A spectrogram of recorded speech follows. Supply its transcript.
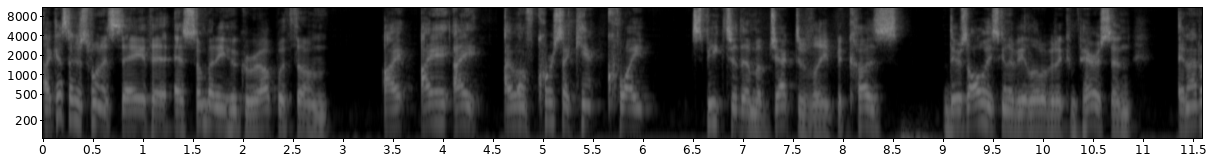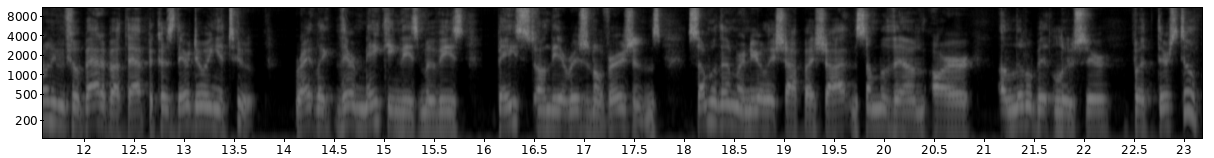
I guess I just want to say that as somebody who grew up with them, I, I, I, I of course I can't quite speak to them objectively because there's always going to be a little bit of comparison, and I don't even feel bad about that because they're doing it too, right? Like they're making these movies based on the original versions. Some of them are nearly shot by shot, and some of them are a little bit looser, but they're still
